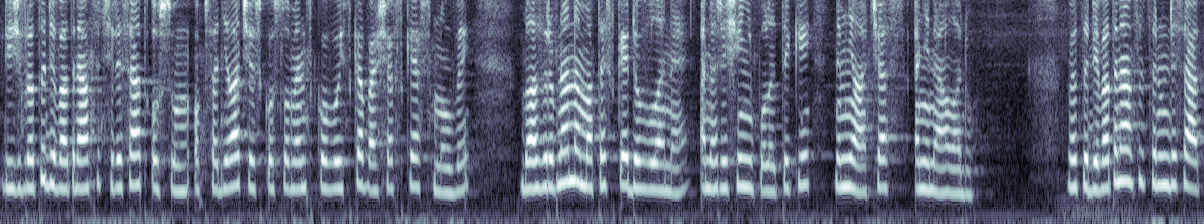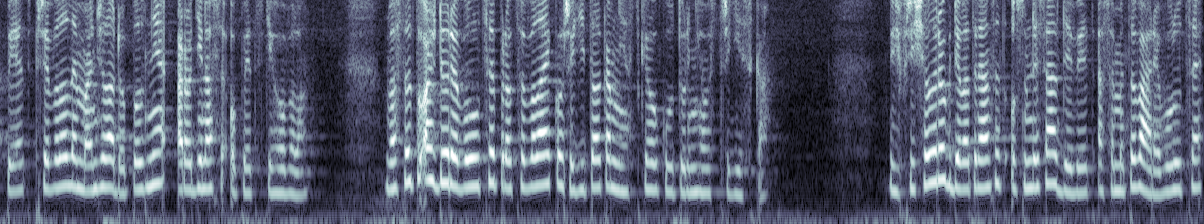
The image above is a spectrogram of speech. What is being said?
Když v roce 1968 obsadila Československo vojska Varšavské smlouvy, byla zrovna na mateřské dovolené a na řešení politiky neměla čas ani náladu. V roce 1975 převelili manžela do Plzně a rodina se opět stěhovala. Vlastně tu až do revoluce pracovala jako ředitelka městského kulturního střediska. Když přišel rok 1989 a sametová revoluce,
